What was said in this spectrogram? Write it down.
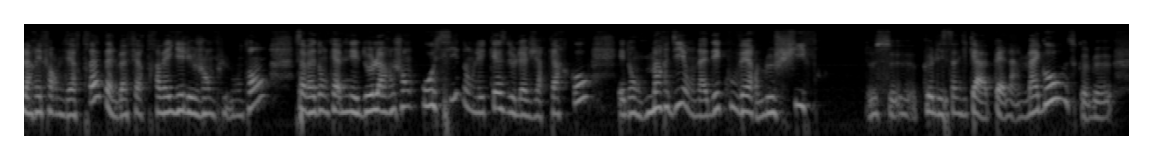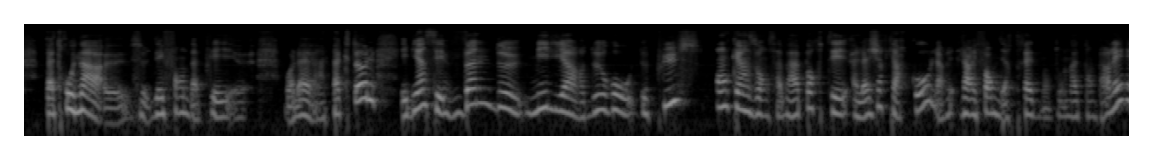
la réforme des retraites, elle va faire travailler les gens plus longtemps. Ça va donc amener de l'argent aussi dans les caisses de l'agir carco. Et donc mardi, on a découvert le chiffre de ce que les syndicats appellent un magot, ce que le patronat euh, se défend d'appeler euh, voilà, un pactole, eh bien c'est 22 milliards d'euros de plus en 15 ans. Ça va apporter à la GIRCARCO, la, réforme des retraites dont on a tant parlé,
